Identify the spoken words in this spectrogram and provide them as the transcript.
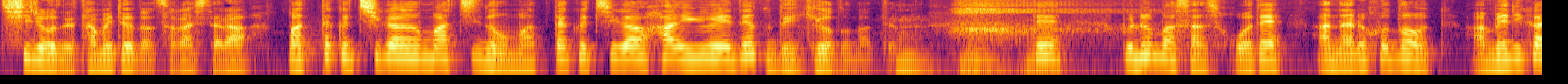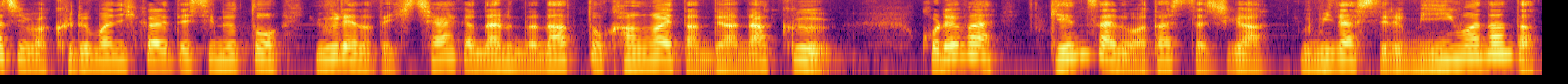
資料で貯めておいたの探したら全く違う街の全く違うハイウェイでの出来事になってる、うん、でブルマさんそこであなるほどアメリカ人は車にひかれて死ぬと幽霊なんてヒッチハイカーになるんだなと考えたんではなくこれは現在の私たちが生み出している民話なんだっ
